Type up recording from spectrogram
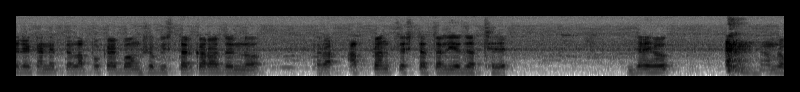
আমাদের এখানে তেলাপোকায় বংশ বিস্তার করার জন্য তারা আপ্রাণ চেষ্টা চালিয়ে যাচ্ছে। যাই হোক, আমরা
